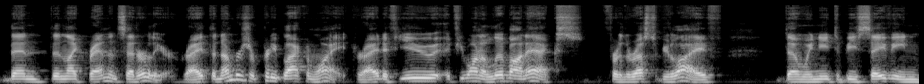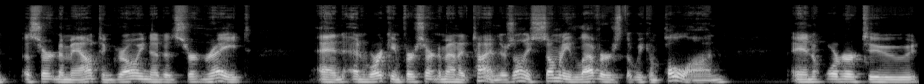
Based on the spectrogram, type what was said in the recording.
then then like brandyn said earlier right the numbers are pretty black and white right? If you if you want to live on x for the rest of your life then we need to be saving a certain amount and growing at a certain rate and and working for a certain amount of time. There's only so many levers that we can pull on in order to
